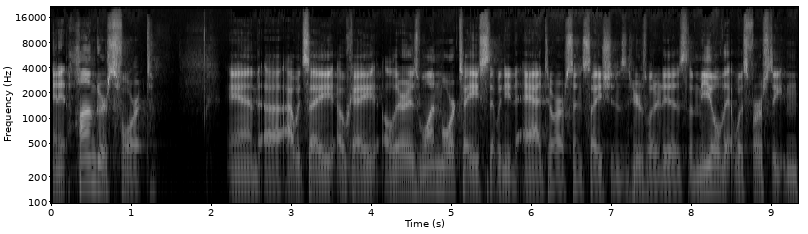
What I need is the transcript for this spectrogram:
and it hungers for it. And uh, I would say, okay, well, there is one more taste that we need to add to our sensations, and here's what it is the meal that was first eaten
